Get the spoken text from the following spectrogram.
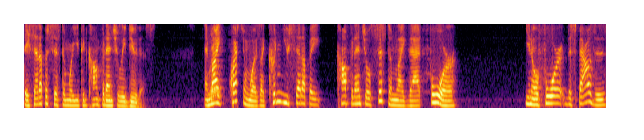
They set up a system where you could confidentially do this. And my question was, like, couldn't you set up a confidential system like that for, you know, for the spouses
